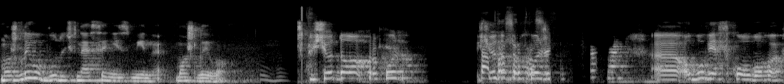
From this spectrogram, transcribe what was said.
можливо, будуть внесені зміни. Можливо, щодо проходження щодо проходження. Е, Обов'язкового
